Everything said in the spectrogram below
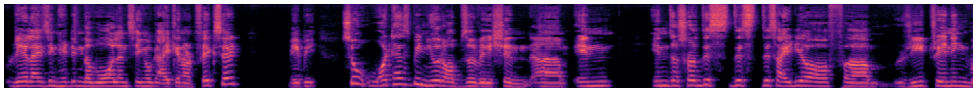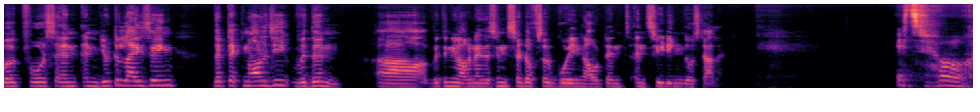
realizing hitting the wall and saying okay i cannot fix it maybe. So what has been your observation um, in in the sort of this this this idea of um, retraining workforce and and utilizing the technology within uh, within the organization instead of sort of going out and, and seeding those talent it's oh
